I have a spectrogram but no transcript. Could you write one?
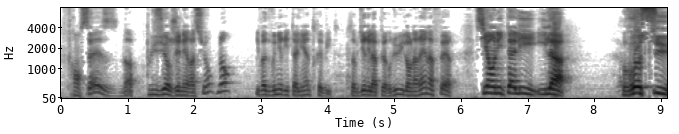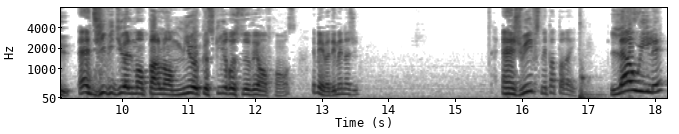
française dans plusieurs générations? Non, il va devenir italien très vite. Ça veut dire qu'il a perdu, il n'en a rien à faire. Si en Italie, il a reçu, individuellement parlant, mieux que ce qu'il recevait en France, eh bien, il va déménager. Un juif, ce n'est pas pareil. Là où il est,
